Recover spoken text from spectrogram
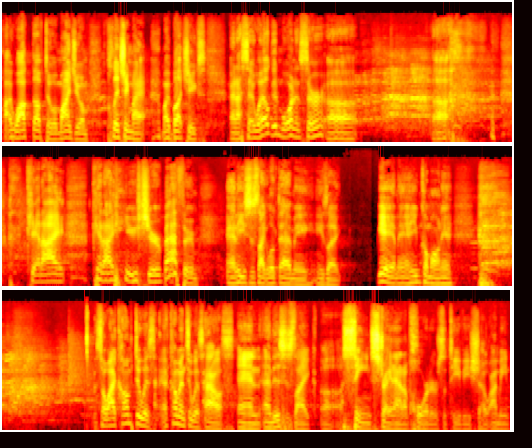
I, walked up to him, mind you, I'm clenching my, my butt cheeks, and I said, well, good morning, sir. Uh, uh, can I, can I use your bathroom? And he's just like looked at me. He's like, yeah, man, you can come on in. So I come to his, I come into his house, and and this is like a, scene straight out of Hoarders, a TV show. I mean,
